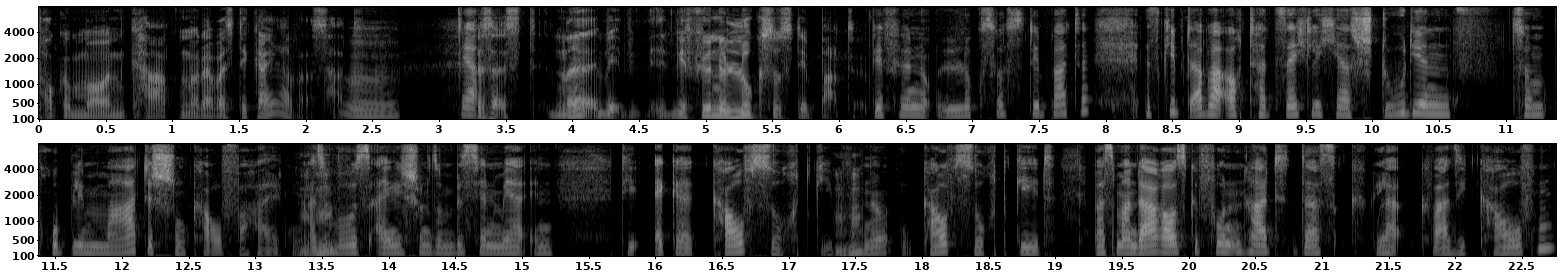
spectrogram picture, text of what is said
Pokémon-Karten oder weiß der Geier was hat. Ja. Das heißt, ne, wir, wir führen eine Luxusdebatte. Wir führen eine Luxusdebatte. Es gibt aber auch tatsächlich ja Studien zum problematischen Kaufverhalten. Also wo es eigentlich schon so ein bisschen mehr in die Ecke Kaufsucht gibt, ne? Kaufsucht geht. Was man da rausgefunden hat, dass quasi kaufen,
